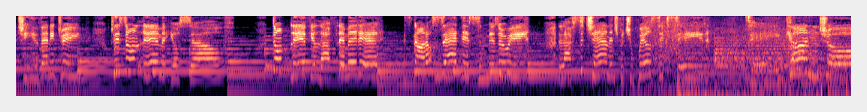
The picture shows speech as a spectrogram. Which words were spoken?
Achieve any dream. Please don't limit yourself. Don't live your life limited. It's not all sadness and misery. Life's a challenge, but you will succeed. Take control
